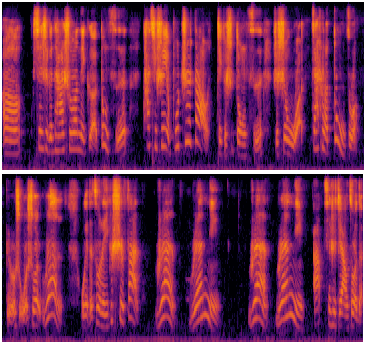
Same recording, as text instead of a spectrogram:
嗯，先是跟他说那个动词，他其实也不知道这个是动词，只是我加上了动作。比如说我说 run，我给他做了一个示范，run，running，run，running 啊，先是这样做的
